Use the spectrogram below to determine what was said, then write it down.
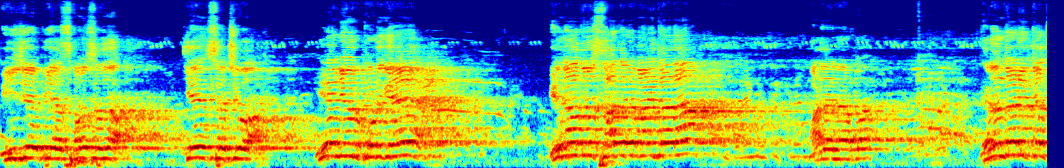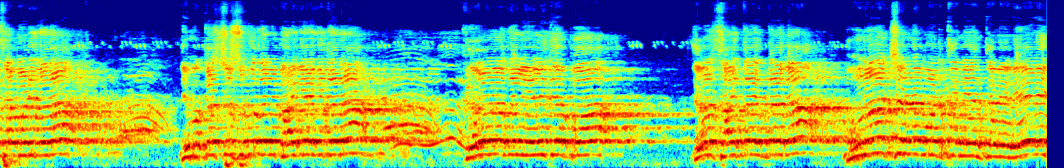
ಬಿಜೆಪಿಯ ಸಂಸದ ಕೇಂದ್ರ ಸಚಿವ ಏನ್ ಇವ್ರ ಕೊಡುಗೆ? ಏನಾದ್ರೂ ಸಾಧನೆ ಮಾಡಿದಾರ ಮಾಡಿದಾರಪ್ಪ ಗರಂದಾಡಿ ಕೆಲಸ ಮಾಡಿದಾರ ನಿಮ್ಮ ಕಷ್ಟ ಸುಖದಲ್ಲಿ ಭಾಗಿಯಾಗಿದ್ದಾರ? ಕರೋನಾದಲ್ಲಿ ಹೇಳಿದೆಯಪ್ಪ ಜನ ಸಾಯ್ತಾ ಇದ್ದಾಗ ಮೌನಾಚರಣೆ ಮಾಡ್ತೀನಿ ಅಂತ ಹೇಳಿ ಹೇಳಿ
